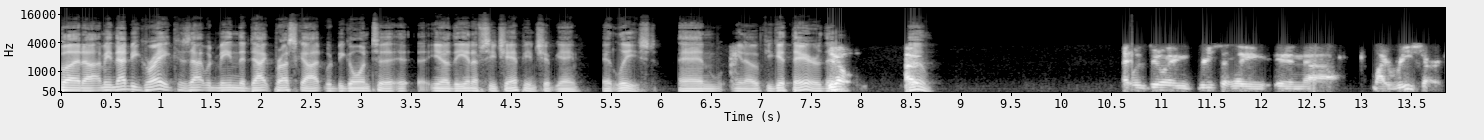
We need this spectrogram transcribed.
but uh, I mean that'd be great because that would mean that Dak Prescott would be going to uh, you know the NFC Championship game at least, and you know if you get there, then You know, I- I was doing recently in uh, my research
